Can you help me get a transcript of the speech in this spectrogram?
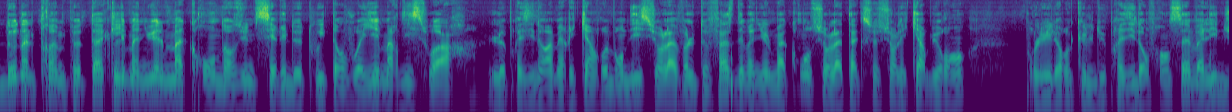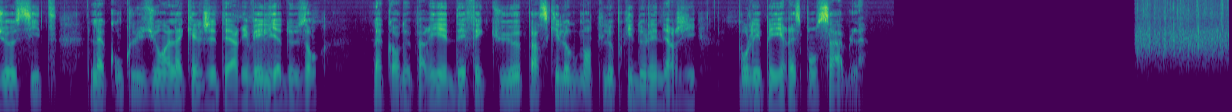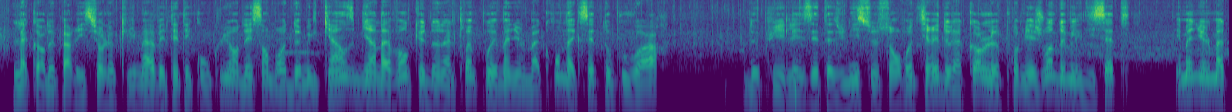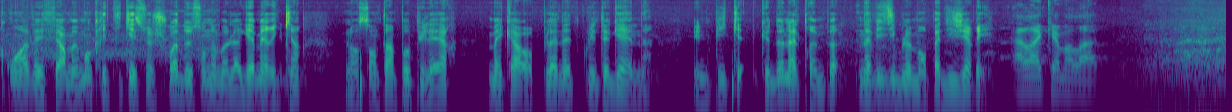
Donald Trump tacle Emmanuel Macron dans une série de tweets envoyés mardi soir. Le président américain rebondit sur la volte-face d'Emmanuel Macron sur la taxe sur les carburants. Pour lui, le recul du président français valide, je cite, la conclusion à laquelle j'étais arrivé il y a deux ans. L'accord de Paris est défectueux parce qu'il augmente le prix de l'énergie pour les pays responsables. L'accord de Paris sur le climat avait été conclu en décembre 2015, bien avant que Donald Trump ou Emmanuel Macron n'accèdent au pouvoir. Depuis, les États-Unis se sont retirés de l'accord le 1er juin 2017. Emmanuel Macron avait fermement critiqué ce choix de son homologue américain, lançant un populaire Make Our Planet Great Again, une pique que Donald Trump n'a visiblement pas digérée.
